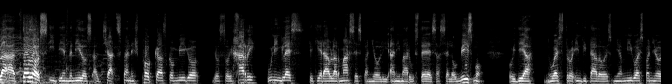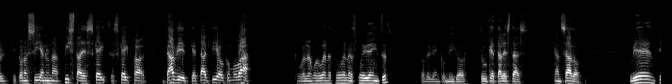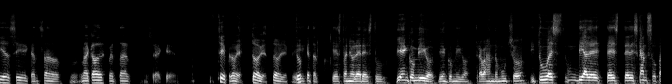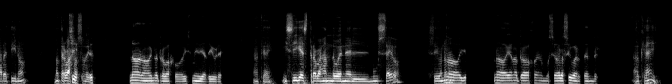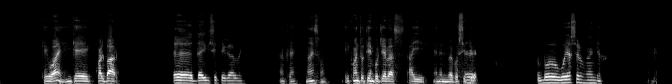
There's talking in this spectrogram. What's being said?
Hola a todos y bienvenidos al Chat Spanish Podcast conmigo. Yo soy Harry, un inglés que quiere hablar más español y animar a ustedes a hacer lo mismo. Hoy día nuestro invitado es mi amigo español que conocí en una pista de skate, skate park. David, ¿qué tal, tío? ¿Cómo va? Hola, muy buenas, muy buenas, muy bien. ¿Y tú? Todo bien conmigo. ¿Tú qué tal estás? ¿Cansado? Bien, tío, sí, cansado. Me acabo de despertar, o sea que... Sí, pero bien, todo bien, todo bien. ¿Tú Sí. qué tal? ¿Qué español eres tú? Bien conmigo, bien conmigo, trabajando mucho. Y tú es un día de, de- de descanso para ti, ¿no? No trabajas Sí, hoy. No, no, hoy no trabajo, hoy es mi día libre. Ok. ¿Y sigues trabajando en el museo? ¿Sí o no? No, yo, no, trabajo en el museo, ahora soy bartender. Ok. Qué guay. ¿En qué, cuál bar? Eh, Dave City Garden. Ok, nice one. ¿Y cuánto tiempo llevas ahí en el nuevo sitio? Eh, Vo- Voy a hacer un año. Ok,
